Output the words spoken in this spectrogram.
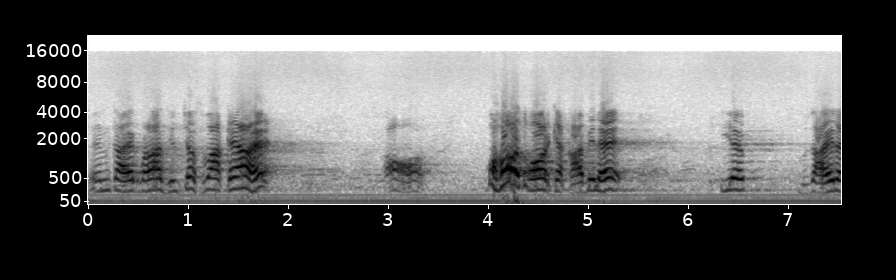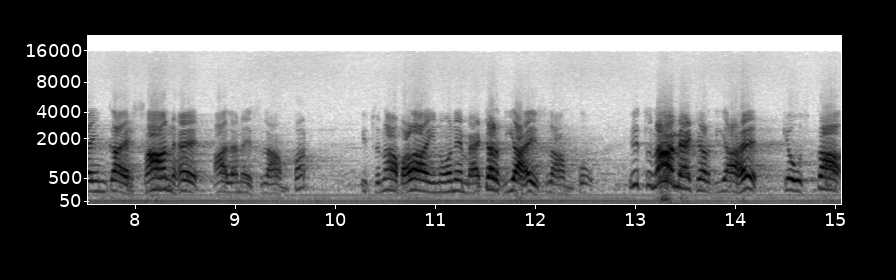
ان کا ایک بڑا دلچسپ واقعہ ہے اور بہت غور کے قابل ہے۔ یہ ظاہر ہے ان کا احسان ہے عالم اسلام پر۔ اتنا بڑا انہوں نے میٹر دیا ہے اسلام کو۔ اتنا میٹر دیا ہے کہ اس کا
